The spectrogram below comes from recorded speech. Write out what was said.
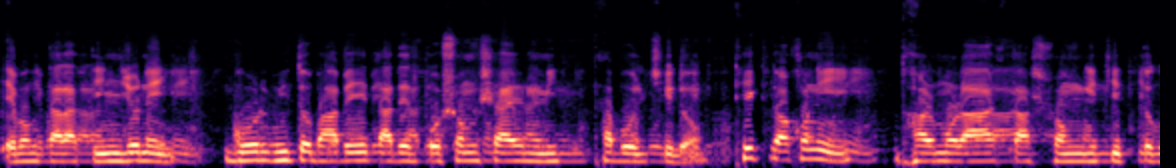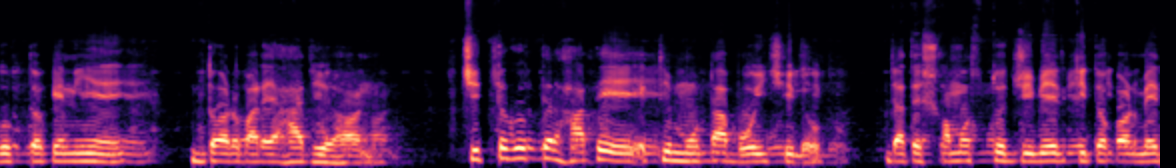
এবং তারা তিনজনেই গর্বিতভাবে তাদের প্রশংসায় মিথ্যা বলছিল। ঠিক তখনই ধর্মরাজ তার সঙ্গী চিত্তগুপ্তকে নিয়ে দরবারে হাজির হন। চিত্তগুপ্তের হাতে একটি মোটা বই ছিল যাতে সমস্ত জীবের কৃতকর্মের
